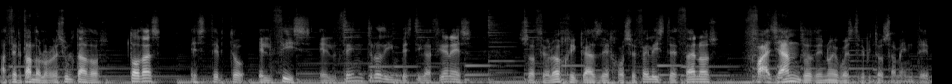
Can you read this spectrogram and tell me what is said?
acertando los resultados, todas excepto el CIS, el Centro de Investigaciones Sociológicas de José Félix Tezanos, fallando de nuevo estrepitosamente.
